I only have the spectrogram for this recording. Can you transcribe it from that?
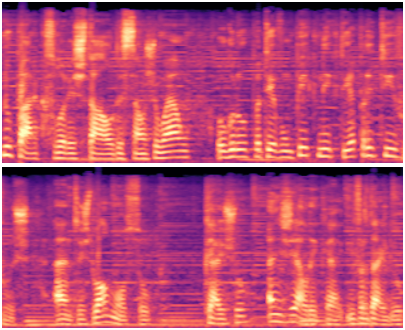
No Parque Florestal de São João, o grupo teve um piquenique de aperitivos antes do almoço. Queijo, angélica e verdelho.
